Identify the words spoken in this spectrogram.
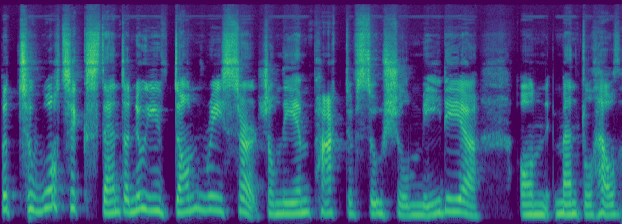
But to what extent? I know you've done research on the impact of social media on mental health.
